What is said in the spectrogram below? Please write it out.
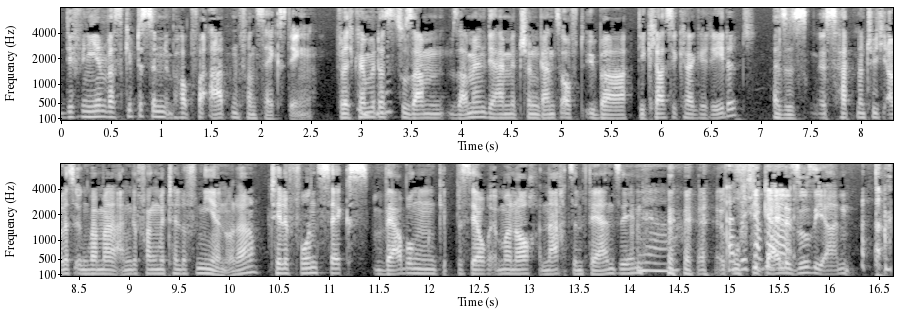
definieren, was gibt es denn überhaupt für Arten von Sexting? Vielleicht können wir Mhm. das zusammen sammeln. Wir haben jetzt schon ganz oft über die Klassiker geredet. Also es, es hat natürlich alles irgendwann mal angefangen mit Telefonieren, oder? Telefonsex, Werbungen gibt es ja auch immer noch nachts im Fernsehen. Ja. Also Ruf ich die geile ja- Susi an.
